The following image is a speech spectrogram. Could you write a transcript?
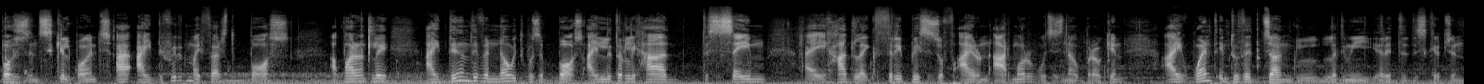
bosses and skill points. I, I defeated my first boss. Apparently, I didn't even know it was a boss. I literally had the same I had like three pieces of iron armor which is now broken I went into the jungle let me read the description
